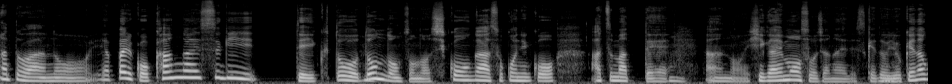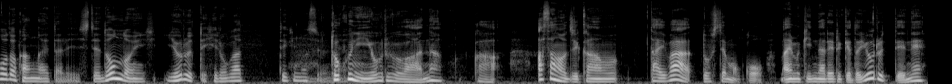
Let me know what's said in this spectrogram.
あとはあのやっぱりこう考えすぎていくとどんどんその思考がそこにこう集まって、うん、あの被害妄想じゃないですけど、うん、余計なこと考えたりしてどんどん夜って広がってきますよね。特に夜はなんか朝の時間帯はどうしてもこう前向きになれるけど夜ってね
